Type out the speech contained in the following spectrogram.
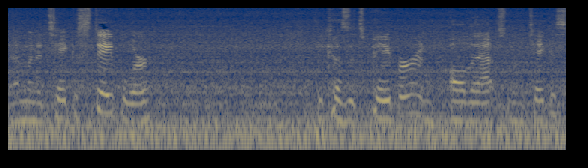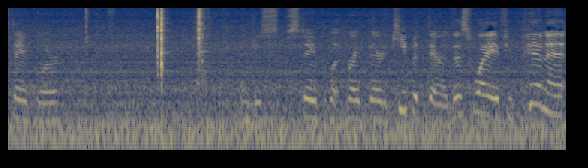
and I'm going to take a stapler, because it's paper and all that, so I'm to take a stapler and just staple it right there to keep it there. This way, if you pin it,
